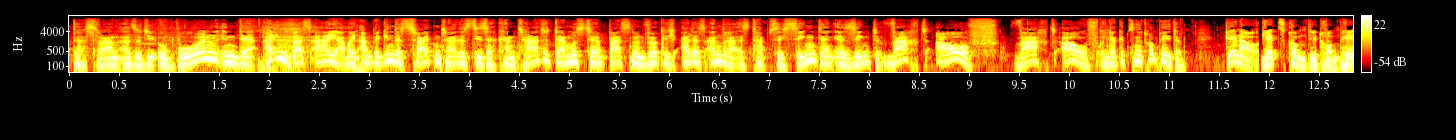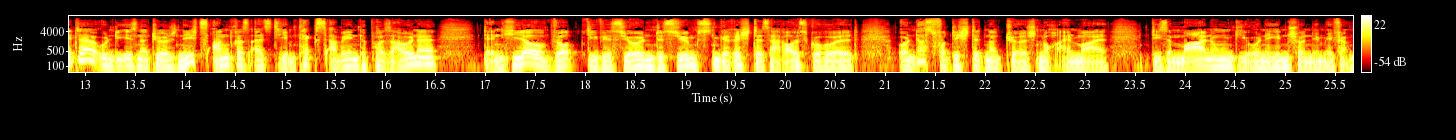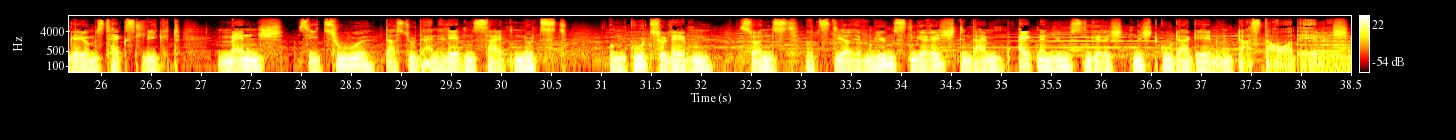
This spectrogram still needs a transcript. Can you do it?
Das waren also die Oboen in der Einbass-Arie, aber am Beginn des zweiten Teiles dieser Kantate, da muss der Bass nun wirklich alles andere als tapsig singen, denn er singt Wacht auf, wacht auf und da gibt's eine Trompete. Genau, jetzt kommt die Trompete und die ist natürlich nichts anderes als die im Text erwähnte Posaune, denn hier wird die Vision des jüngsten Gerichtes herausgeholt und das verdichtet natürlich noch einmal diese Mahnung, die ohnehin schon im Evangeliumstext liegt. Mensch, sieh zu, dass du deine Lebenszeit nutzt, um gut zu leben, sonst wird's dir im jüngsten Gericht, in deinem eigenen jüngsten Gericht nicht gut ergehen und das dauert ewig.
